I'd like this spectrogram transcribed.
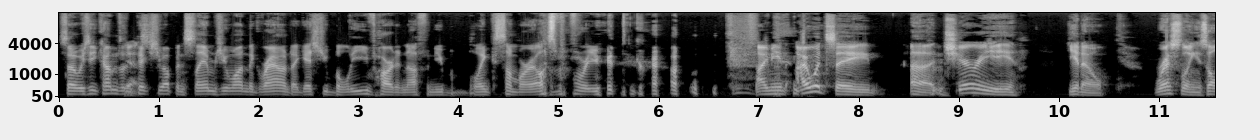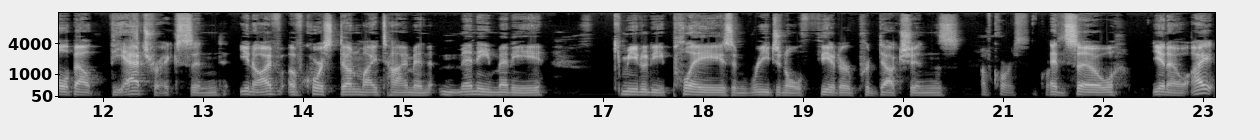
So as he comes and Yes. picks you up and slams you on the ground, I guess you believe hard enough and you blink somewhere else before you hit the ground. I mean, I would say uh Jerry, you know, wrestling is all about theatrics and you know, I've of course done my time in many, many community plays and regional theater productions. Of course, of course. And so, you know, I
